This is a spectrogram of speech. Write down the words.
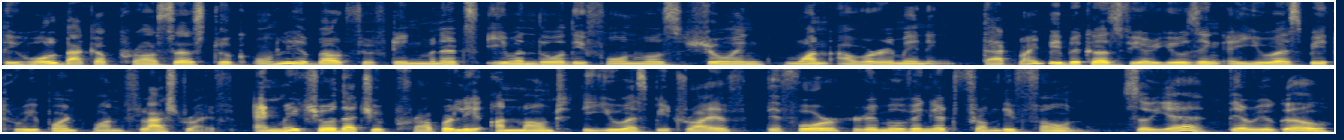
the whole backup process took only about 15 minutes even though the phone was showing 1 hour remaining. That might be because we are using a USB 3.1 flash drive. And make sure that you properly unmount the USB drive before removing it from the phone. So yeah, there you go.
